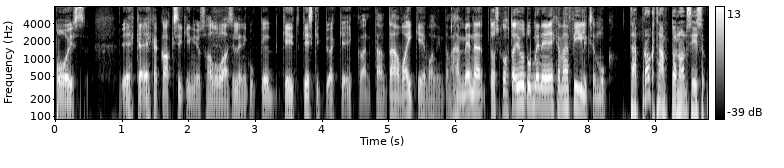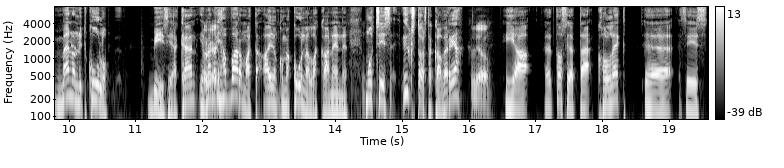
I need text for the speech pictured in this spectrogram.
pois. Ehkä, ehkä kaksikin, jos haluaa sille niinku ke- keskittyä keikkaan. Tämä on, tämä on vaikea valinta. Vähän mennä, tuossa kohtaa joutuu menee ehkä vähän fiiliksen mukaan. Tämä Brockhampton on siis, mä en ole nyt kuullut biisiäkään, ja mä en ole ihan varma, että aionko mä kuunnellakaan ennen. Mutta siis 11 kaveria, Joo. ja tosiaan tämä Collect, äh, siis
